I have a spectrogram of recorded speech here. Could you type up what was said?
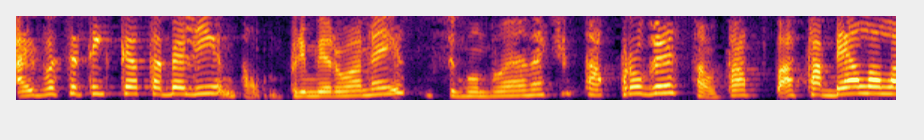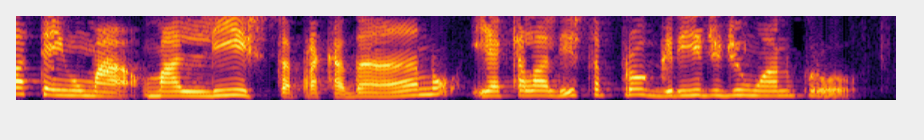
Aí você tem que ter a tabelinha. Então, primeiro ano é isso, segundo ano é que tá a progressão. Tá? A tabela ela tem uma, uma lista para cada ano e aquela lista progride de um ano para o outro.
